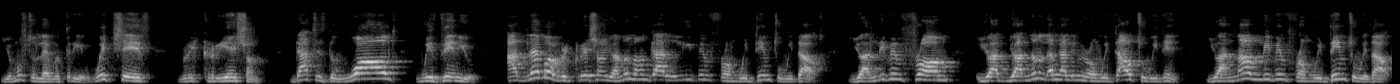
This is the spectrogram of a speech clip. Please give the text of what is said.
you move to level three, which is recreation. That is the world within you At level of recreation, you are no longer living from within to without. You are living from, you are, you are no longer living from without to within. You are now living from within to without.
